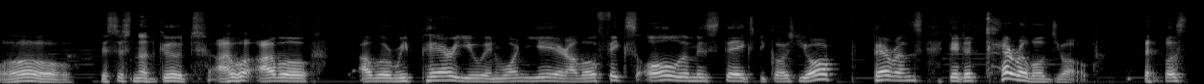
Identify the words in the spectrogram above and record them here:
"Oh, this is not good. I will, I will, I will repair you in one year. I will fix all the mistakes because your parents did a terrible job." That was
